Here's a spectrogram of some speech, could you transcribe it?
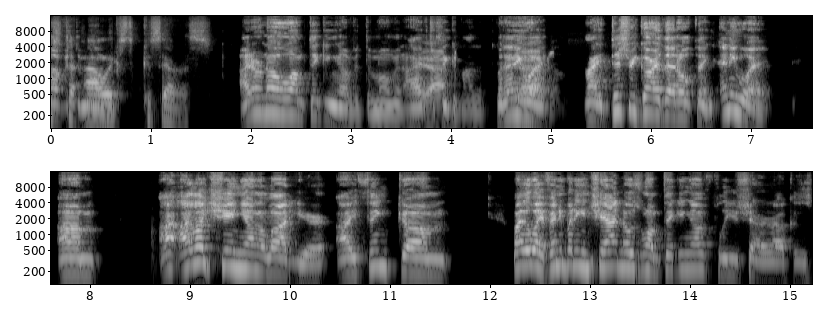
lost to. Alex Caceres. I don't know who I'm thinking of at the moment. I have Yeah. to think about it. But anyway, all right, disregard that whole thing. Anyway, um, I, I like Shane Young a lot here. I think. Um, by the way, if anybody in chat knows who I'm thinking of, please shout it out because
